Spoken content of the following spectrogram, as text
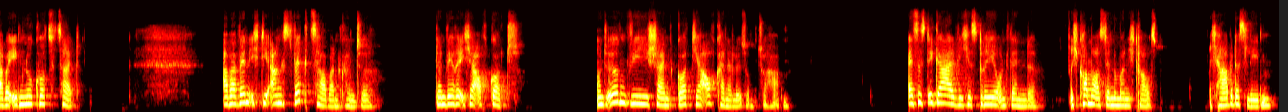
aber eben nur kurze Zeit. Aber wenn ich die Angst wegzaubern könnte, dann wäre ich ja auch Gott. Und irgendwie scheint Gott ja auch keine Lösung zu haben. Es ist egal, wie ich es drehe und wende. Ich komme aus der Nummer nicht raus. Ich habe das Leben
